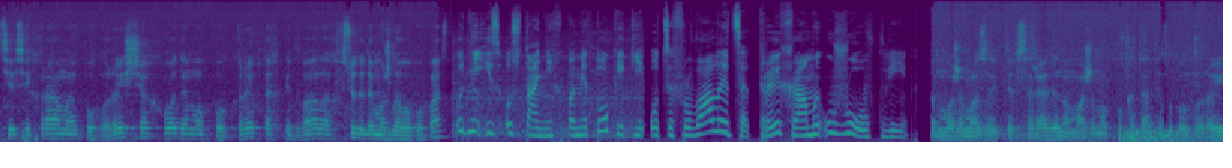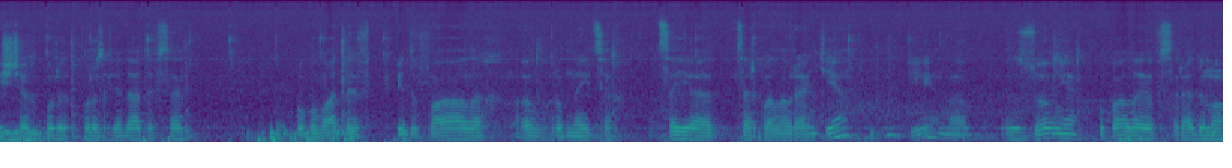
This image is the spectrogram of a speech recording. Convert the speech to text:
ці всі храми, по горищах ходимо, по криптах, підвалах, всюди, де можливо попасти. Одні із останніх пам'яток, які оцифрували, це три храми у Жовкві. Можемо зайти всередину, можемо покататись по горищах, порозглядати все, побувати в підвалах, в гробницях. Це є церква Лаврентія, і ми ззовні попали всередину.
